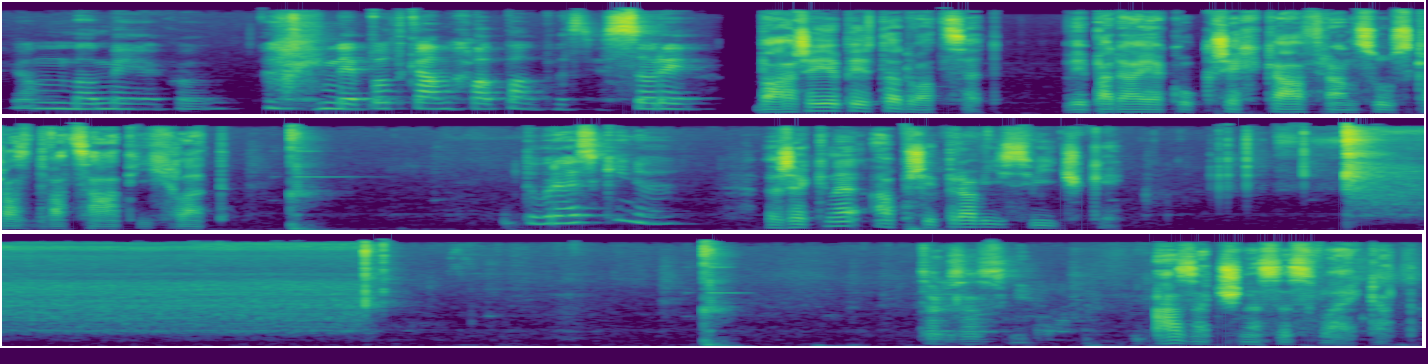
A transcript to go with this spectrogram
Říkám, mami, jako, nepotkám chlapa, prostě, sorry. Báře je 25. Vypadá jako křehká francouzska z 20. let. To bude hezký, ne? Řekne a připraví svíčky. Tak zasni. A začne se svlékat.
